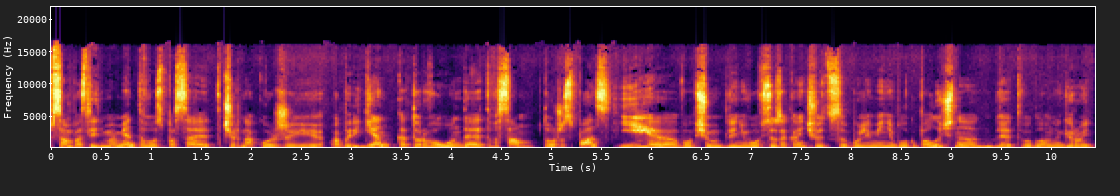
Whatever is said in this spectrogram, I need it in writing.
в самый последний момент его спасает чернокожий абориген, которого он до этого сам тоже спас. И, в общем, для него все заканчивается более-менее благополучно. Для этого главного героя,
